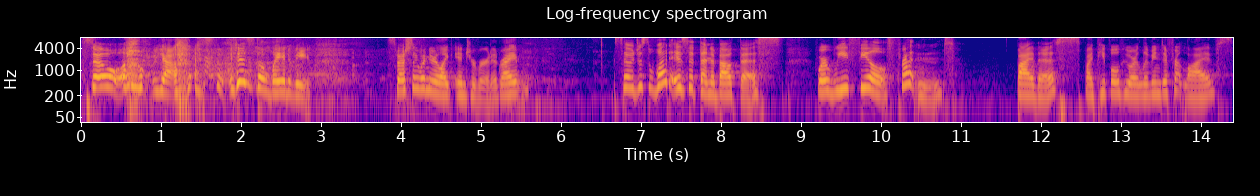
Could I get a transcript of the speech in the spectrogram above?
So, yeah, it is the way to be, especially when you're like introverted, right? So, just what is it then about this where we feel threatened by this, by people who are living different lives?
